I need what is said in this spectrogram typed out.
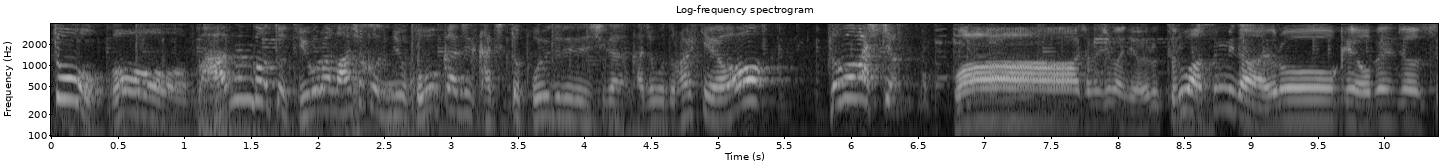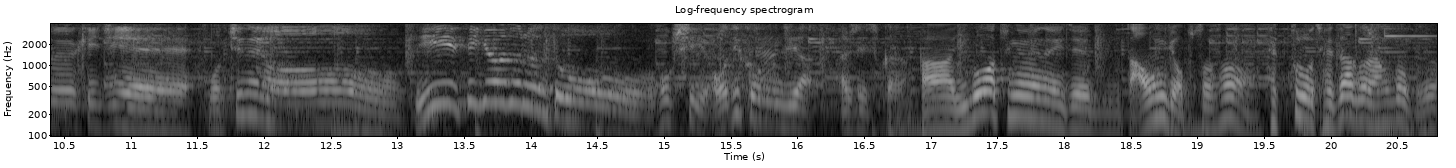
또뭐 많은 것도 디오라마 하셨거든요. 그거까지 같이 또 보여드리는 시간 가져보도록 할게요. 넘어가시죠. 와 잠시만요. 이렇게 들어왔습니다. 이렇게 어벤져스 기지에 멋지네요. 이 피규어들은 또 혹시 어디 건지 알 수 있을까요? 아, 이거 같은 경우에는 이제 뭐 나온 게 없어서 100% 제작을 한 거고요.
